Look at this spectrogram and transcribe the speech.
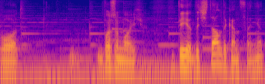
Вот. Боже мой. Ты ее дочитал до конца, нет?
